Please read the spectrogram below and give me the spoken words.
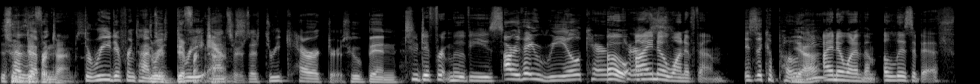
This two has different happened times. Three different times. Three There's three times. answers. There's three characters who've been two different movies. Are they real characters? Oh, I know one of them. Is it Capote? Yeah. I know one of them. Elizabeth,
